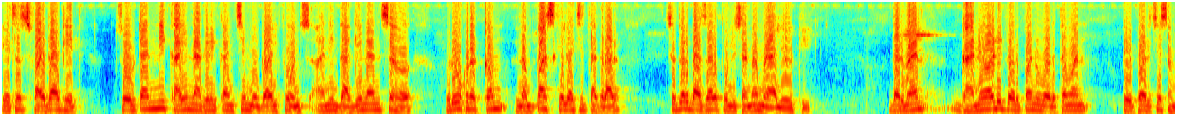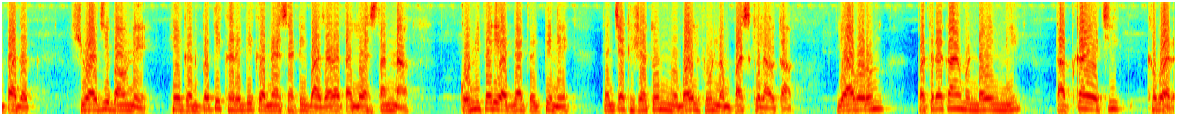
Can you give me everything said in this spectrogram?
याचाच फायदा घेत चोरट्यांनी काही नागरिकांचे मोबाईल फोन्स आणि दागिन्यांसह रोख रक्कम लंपास केल्याची तक्रार सदर बाजार पोलिसांना मिळाली होती. दरम्यान घाणेवाडी दर्पण वर्तमान पेपरचे संपादक शिवाजी बावणे हे गणपती खरेदी करण्यासाठी बाजारात आले असताना कोणीतरी अज्ञात व्यक्तीने त्यांच्या खिशातून मोबाईल फोन लंपास केला होता. यावरून पत्रकार मंडळींनी तात्काळ याची खबर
